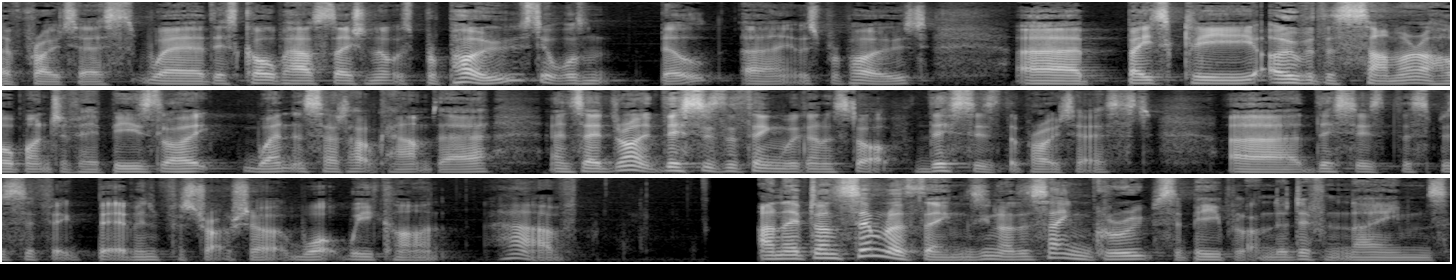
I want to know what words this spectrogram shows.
of protests, where this coal power station that was proposed, it wasn't built, uh, it was proposed. Uh, basically, over the summer, a whole bunch of hippies like went and set up camp there and said, "Right, this is the thing we're going to stop. This is the protest. Uh, this is the specific bit of infrastructure what we can't have." And they've done similar things. You know, the same groups of people under different names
